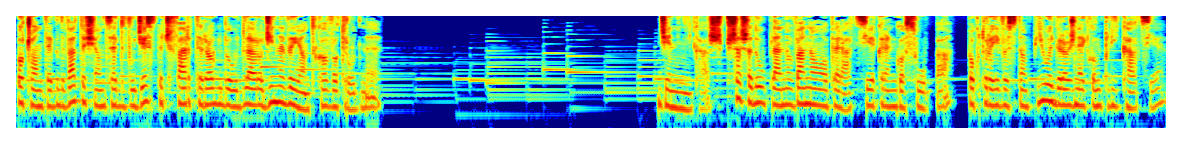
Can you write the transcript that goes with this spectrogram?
Początek 2024 rok był dla rodziny wyjątkowo trudny. Dziennikarz przeszedł planowaną operację kręgosłupa, po której wystąpiły groźne komplikacje.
